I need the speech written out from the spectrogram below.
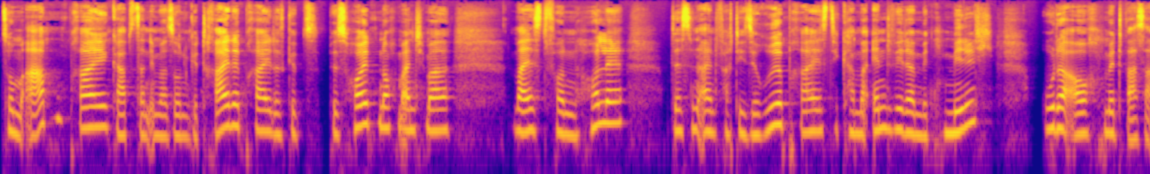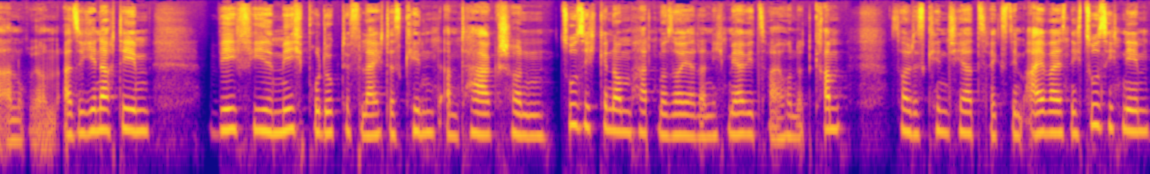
Zum Abendbrei gab es dann immer so ein Getreidebrei, das gibt's bis heute noch manchmal meist von Holle. Das sind einfach diese Rührpreis, die kann man entweder mit Milch oder auch mit Wasser anrühren. Also je nachdem, wie viel Milchprodukte vielleicht das Kind am Tag schon zu sich genommen hat. Man soll ja dann nicht mehr wie 200 Gramm, soll das Kind ja zwecks dem Eiweiß nicht zu sich nehmen.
